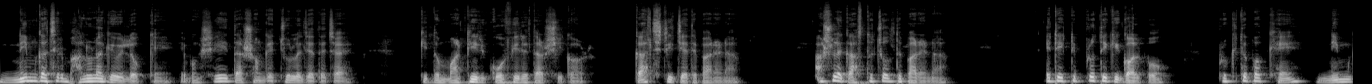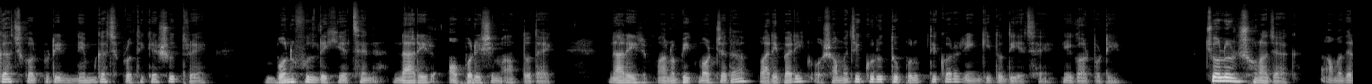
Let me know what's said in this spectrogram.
নিম গাছের ভালো লাগে ওই লোককে এবং সে তার সঙ্গে চলে যেতে চায়। কিন্তু মাটির গভীরে তার শিকড়, গাছটি যেতে পারে না। আসলে গাছ তো চলতে পারে না। এটি একটি প্রতীকী গল্প। প্রকৃতপক্ষে নিমগাছ গল্পটির নিমগাছ প্রতীকের সূত্রে বনফুল দেখিয়েছেন নারীর অপরিসীম আত্মত্যাগ। নারীর মানবিক মর্যাদা, পারিবারিক ও সামাজিক গুরুত্ব উপলব্ধি করার ইঙ্গিত দিয়েছে এই গল্পটি। চলুন শোনা যাক আমাদের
